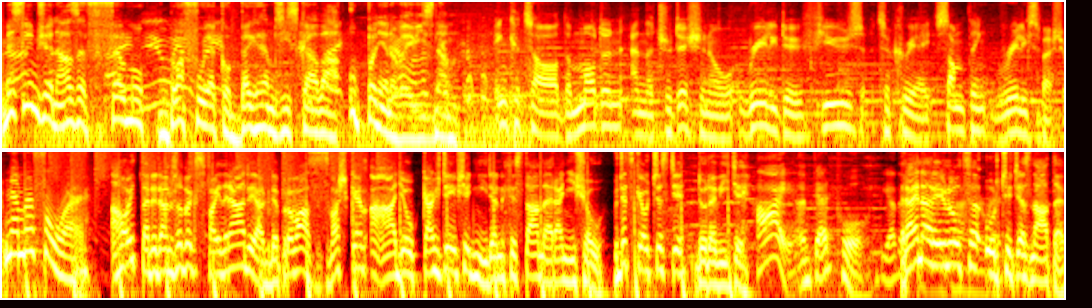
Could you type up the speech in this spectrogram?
Myslím, že název filmu Blafu jako Beckham získává úplně nový význam. In Qatar, the modern and the traditional really do fuse to create something really special. Number four. Ahoj, tady Dan Žlbek z Fine Rádia, kde pro vás s Vaškem a Áďou každý všední den chystáme ranní show. Vždycky od 6 do 9. Hi, I'm Deadpool. Ryana Reynoldse určitě znáte.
